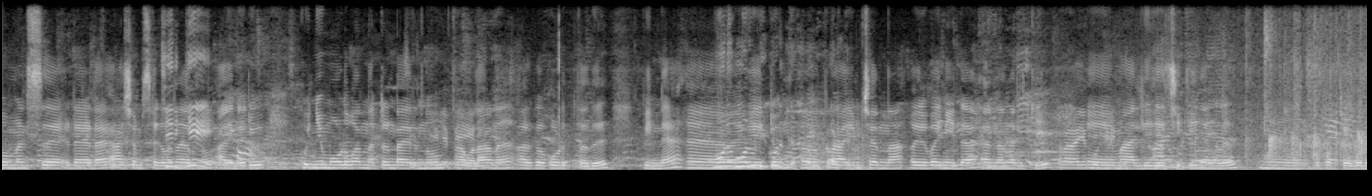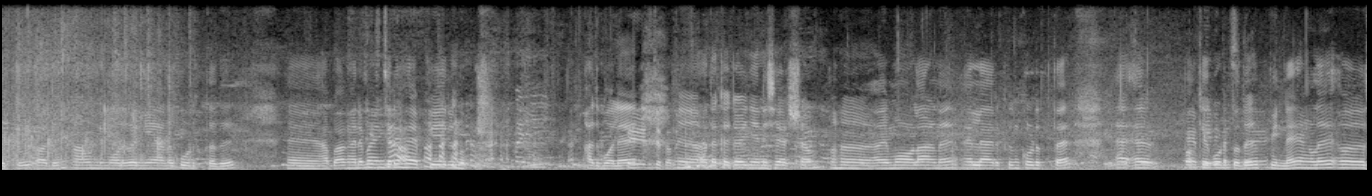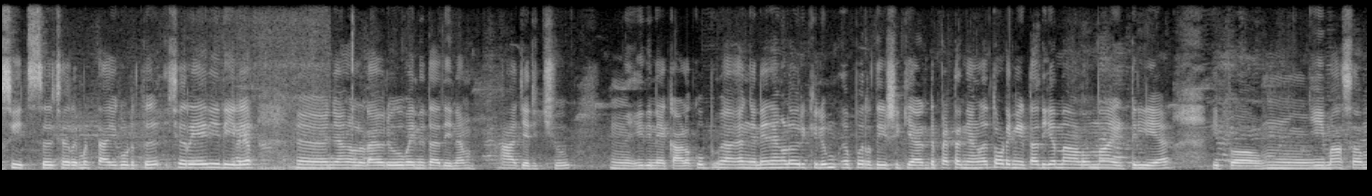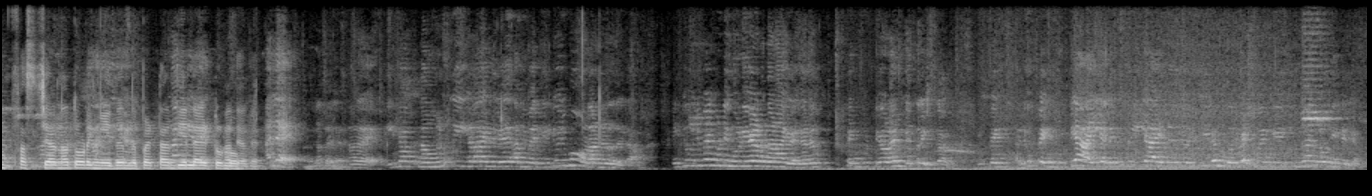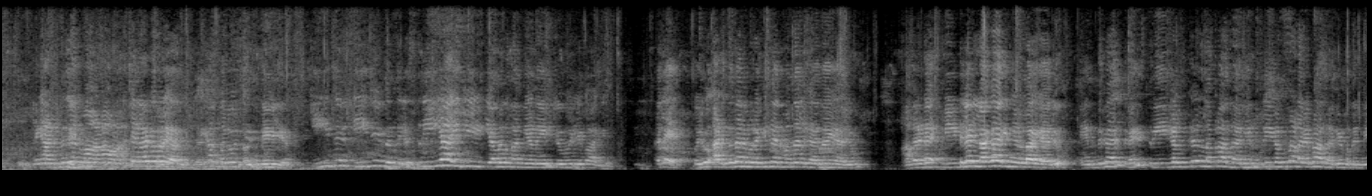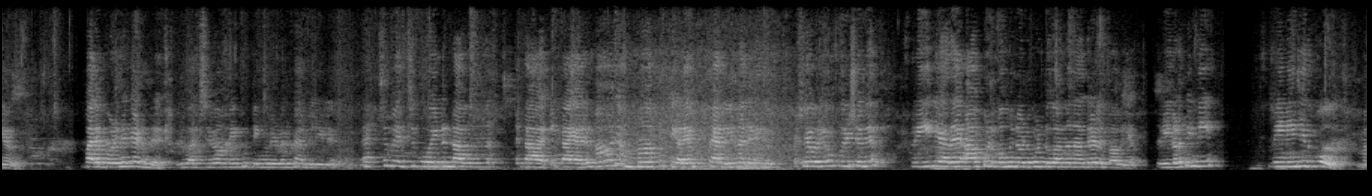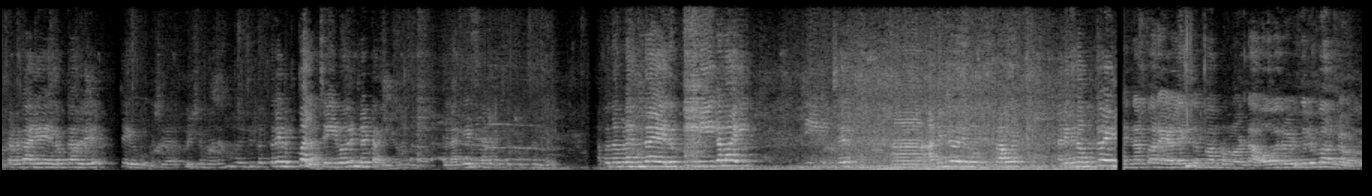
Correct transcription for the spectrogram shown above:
വുമൻസ് ഡേയുടെ ആശംസകൾ നേർന്നു. അതിനൊരു കുഞ്ഞുമോൾ വന്നിട്ടുണ്ടായിരുന്നു. അവളാണ് അതൊക്കെ കൊടുത്തത്. പിന്നെ ഏറ്റവും പ്രായം ചെന്ന ഒരു വനിത എന്ന നിലയ്ക്ക് മാലി ചേച്ചിക്ക് ഞങ്ങൾ പൊക്കെ കൊടുത്തു. അതും ആ ഉണ്ണിമോൾ തന്നെയാണ് കൊടുത്തത്. അപ്പോൾ അങ്ങനെ ഭയങ്കര ഹാപ്പി ആയിരുന്നു അതുപോലെ അതൊക്കെ കഴിഞ്ഞതിന് ശേഷം മോളാണ് എല്ലാവർക്കും കൊടുത്ത ഒക്കെ കൊടുത്തത്. പിന്നെ ഞങ്ങൾ സ്വീറ്റ്സ് ചെറിയ മിഠായി കൊടുത്ത് ചെറിയ രീതിയിൽ ഞങ്ങളുടെ ഒരു വനിതാ ദിനം ആചരിച്ചു. ഇതിനേക്കാളൊക്കെ അങ്ങനെ ഞങ്ങൾ ഒരിക്കലും പ്രതീക്ഷിക്കാണ്ട് പെട്ടെന്ന് ഞങ്ങൾ തുടങ്ങിയിട്ട് അധികം നാളൊന്നും ആയിട്ടില്ല. ഇപ്പോൾ ഈ മാസം ഫസ്റ്റാണ് തുടങ്ങിയത്. ഇന്ന് പെട്ടാം തീയതി ആയിട്ടുള്ളൂ അല്ലേ അതെ ഈ ലോ- നമ്മൾ സ്ത്രീകളായതിൽ അമ്മ എനിക്ക് ഒരു മോളാണ് ഉള്ളത് കേട്ടോ എനിക്ക് ഒരു പെൺകുട്ടി കൂടി വേണമെന്നാണ് ആഗ്രഹം കാരണം പെൺകുട്ടികളെ എനിക്ക് അത്ര ഇഷ്ടമാണ് പെൺ- ഒരു പെൺകുട്ടി ആയി അല്ലെങ്കിൽ സ്ത്രീ ആയത് ഒരിക്കലും ഒരു വിഷമം കേൾക്കുന്ന തോന്നിയിട്ടില്ല അല്ലെങ്കിൽ അടുത്ത ജന്മമാണോ ചിലരൊക്കെ പറയാറുണ്ട് എനിക്ക് അങ്ങനെ ഒരു ചിന്തയില്ല ഈ ജ- ഈ ജീവിതത്തിൽ സ്ത്രീ എന്നുള്ളത് തന്നെയാണ് ഏറ്റവും വലിയ ഭാഗ്യം. അല്ലെ? ഒരു അടുത്ത തലമുറയ്ക്ക് ജന്മം നൽകാനായാലും അവരുടെ വീട്ടിലെ എല്ലാ കാര്യങ്ങളിലായാലും എന്ത് കാര്യത്തിലും സ്ത്രീകൾക്ക് ഉള്ള പ്രാധാന്യം സ്ത്രീകൾക്ക് വളരെ പ്രാധാന്യം തന്നെയാണ്. പലപ്പോഴും ഞാൻ കണ്ടത് ഒരു അച്ഛനും അമ്മയും കുട്ടിയും കൂടി ഒരു ഫാമിലിയിൽ അച്ഛൻ മരിച്ചു പോയിട്ടുണ്ടാവും ഉണ്ടായാലും ആ ഒരു അമ്മ കുട്ടികളെ ഫാമിലി രീതിയിൽ പക്ഷെ ഒരു പുരുഷന് സ്ത്രീ ഇല്ലാതെ ആ കുടുംബം മുന്നോട്ട് കൊണ്ടുപോകാൻ അത്ര എളുപ്പമില്ല. സ്ത്രീകൾ പിന്നെയും മെയിന്റെയിൻ ചെയ്ത് പോകും. മക്കളുടെ കാര്യം ഏതൊക്കെ അവർ ചെയ്തു പോകും. പക്ഷെ പുരുഷന്മാരെ സംബന്ധിച്ചിട്ട് അത്ര എളുപ്പമല്ല. ചെയ്യുന്നവരുണ്ട് കേട്ടോ. എല്ലാ കേസിലും അപ്പൊ നമ്മൾ എന്തായാലും സ്ത്രീകളായി ജീവിച്ച് അതിന്റെ ഒരു പ്രൗഡ് അല്ലെങ്കിൽ നമുക്ക് വേണ്ടി എന്താ പറയാനുള്ള പറഞ്ഞോട്ടാ ഓരോരുത്തരും പറഞ്ഞോളൂ.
